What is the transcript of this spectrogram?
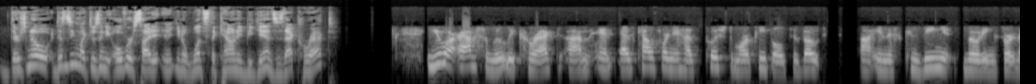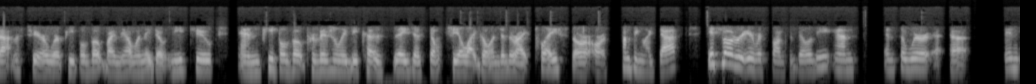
there's no. It doesn't seem like there's any oversight. You know, once the county begins, is that correct? You are absolutely correct. Um, and as California has pushed more people to vote uh, in this convenient voting sort of atmosphere where people vote by mail when they don't need to, and people vote provisionally because they just don't feel like going to the right place or, or something like that, it's voter irresponsibility. And, and so we're uh, in,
